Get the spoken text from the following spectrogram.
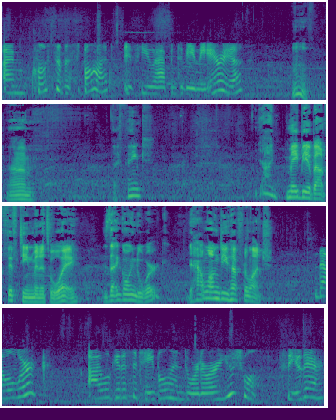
I'm close to the spot if you happen to be in the area. Oh, um, I think. Yeah, maybe about 15 minutes away. Is that going to work? How long do you have for lunch? That will work. I will get us a table and order our usual. See you there.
